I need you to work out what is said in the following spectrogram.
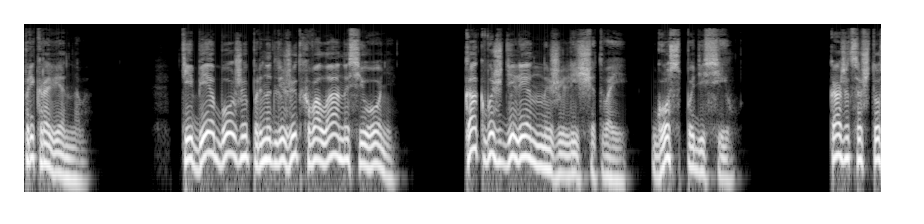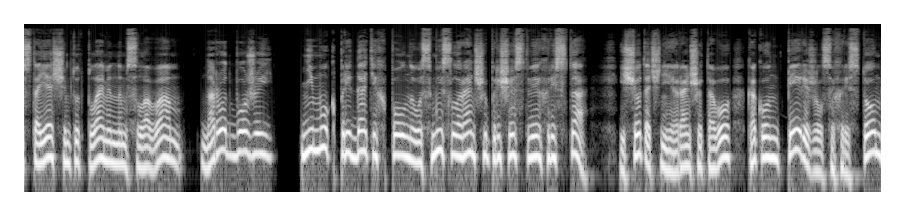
прикровенного. Тебе, Боже, принадлежит хвала на Сионе. Как вожделенны жилища Твои, Господи сил! Кажется, что стоящим тут пламенным словам народ Божий не мог придать их полного смысла раньше пришествия Христа, еще точнее, раньше того, как он пережил со Христом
